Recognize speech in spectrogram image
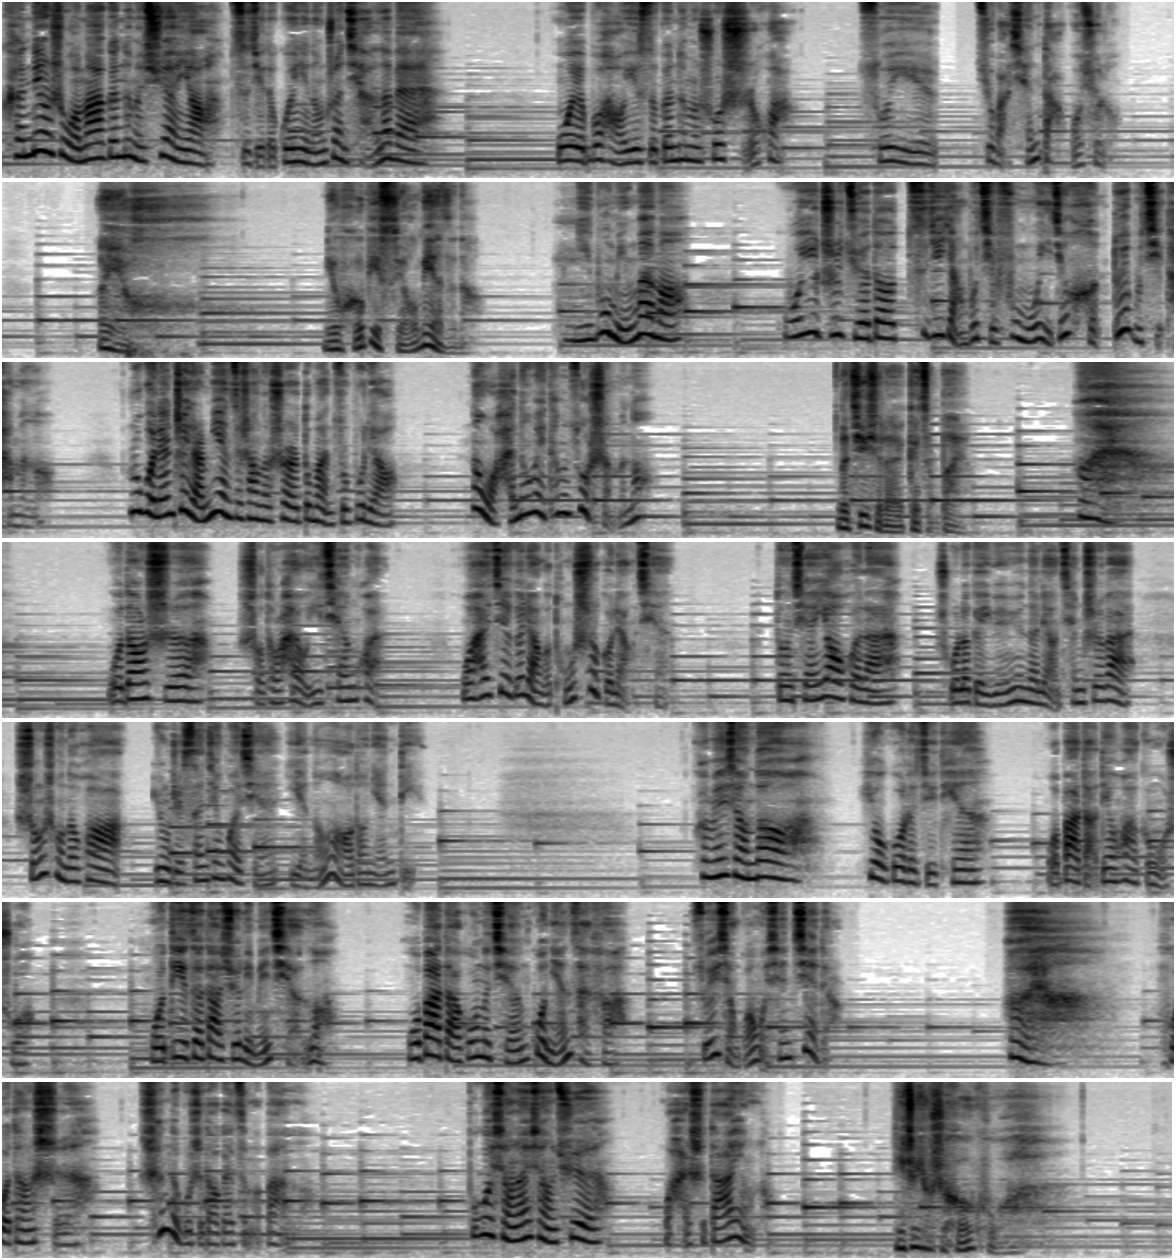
肯定是我妈跟他们炫耀自己的闺女能赚钱了呗。我也不好意思跟他们说实话，所以就把钱打过去了。哎呦，你又何必死要面子呢？你不明白吗？我一直觉得自己养不起父母已经很对不起他们了。如果连这点面子上的事儿都满足不了，那我还能为他们做什么呢？那接下来该怎么办呀？哎，我当时手头还有一千块。我还借给两个同事各两千，等钱要回来，除了给云云的两千之外，省省的话，用这三千块钱也能熬到年底。可没想到，又过了几天，我爸打电话跟我说，我弟在大学里没钱了，我爸打工的钱过年才发，所以想管我先借点哎呀，我当时真的不知道该怎么办了。不过想来想去，我还是答应了。你这又是何苦啊？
